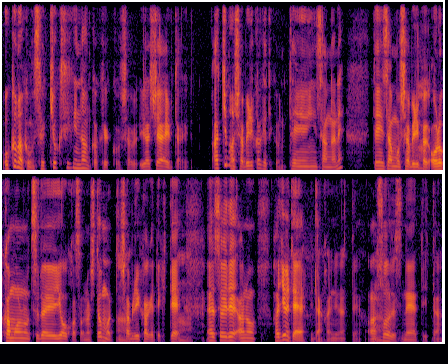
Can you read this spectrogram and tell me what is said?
奥間君も積極的になんか結構しゃべいらっしゃいみたいにあっちも喋りかけてくるの。店員さんがね。店員さんも喋りかけ、愚か者の集いようこその人も喋りかけてきて、うん。えそれであの「初めて?」みたいな感じになって「あ、ん。そうですね」って言ったら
